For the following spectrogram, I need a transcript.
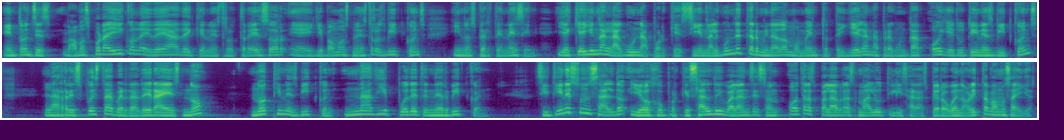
Entonces, vamos por ahí con la idea de que nuestro Trezor eh, llevamos nuestros bitcoins y nos pertenecen. Y aquí hay una laguna, porque si en algún determinado momento te llegan a preguntar, oye, ¿tú tienes bitcoins? La respuesta verdadera es no, no tienes bitcoin, nadie puede tener bitcoin. Si tienes un saldo, y ojo, porque saldo y balance son otras palabras mal utilizadas, pero bueno, ahorita vamos a ellos.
